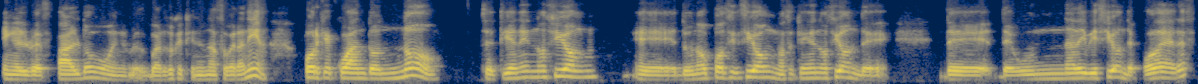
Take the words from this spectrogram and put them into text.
en, el, respaldo o en el resguardo que tiene una soberanía. Porque cuando no se tiene noción eh, de una oposición, no se tiene noción de, de, de, una división de poderes,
